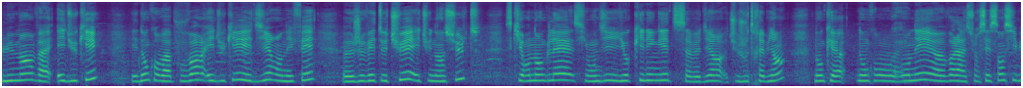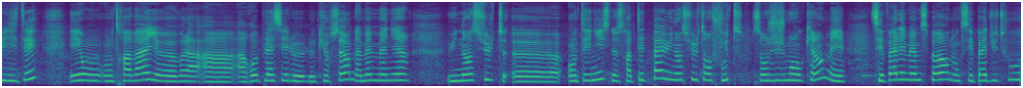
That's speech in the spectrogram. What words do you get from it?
l'humain va éduquer, et donc on va pouvoir éduquer et dire en effet, euh, je vais te tuer est une insulte. Ce qui en anglais, si on dit you're killing it, ça veut dire tu joues très bien. Donc, euh, donc on, est euh, voilà, sur ces sensibilités et on, travaille voilà, à, replacer le, curseur. De la même manière une insulte en tennis ne sera peut-être pas une insulte en foot, sans jugement aucun, mais c'est pas les mêmes sports, donc c'est pas du tout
